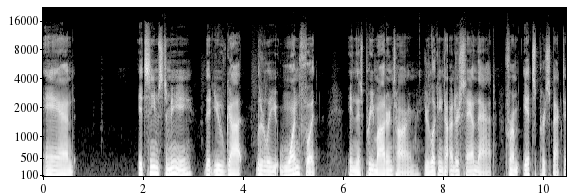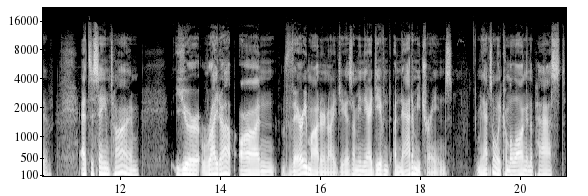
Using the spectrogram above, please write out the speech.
And it seems to me that you've got literally one foot in this pre modern time. You're looking to understand that from its perspective. At the same time, you're right up on very modern ideas. I mean, the idea of anatomy trains, I mean, that's only come along in the past,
